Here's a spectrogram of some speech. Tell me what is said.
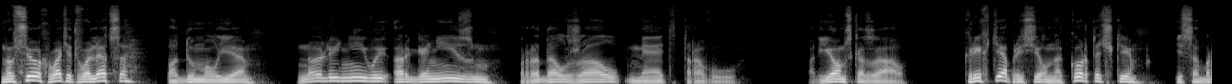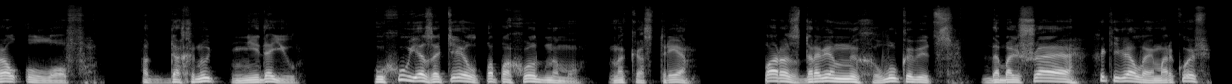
«Но все, хватит валяться», — подумал я, но ленивый организм продолжал мять траву. «Подъем», — сказал. Кряхтя присел на корточки и собрал улов. Отдохнуть не даю. Уху я затеял по-походному, на костре. Пара здоровенных луковиц да большая, хоть и вялая морковь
